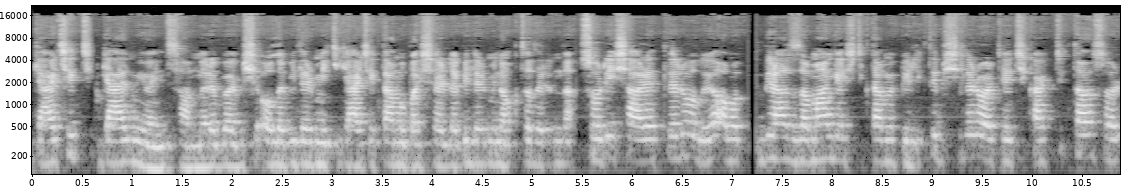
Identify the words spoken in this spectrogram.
gerçekçi gelmiyor insanlara. Böyle bir şey olabilir mi ki gerçekten bu başarılabilir mi noktalarında soru işaretleri oluyor ama biraz zaman geçtikten ve birlikte bir şeyler ortaya çıkarttıktan sonra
